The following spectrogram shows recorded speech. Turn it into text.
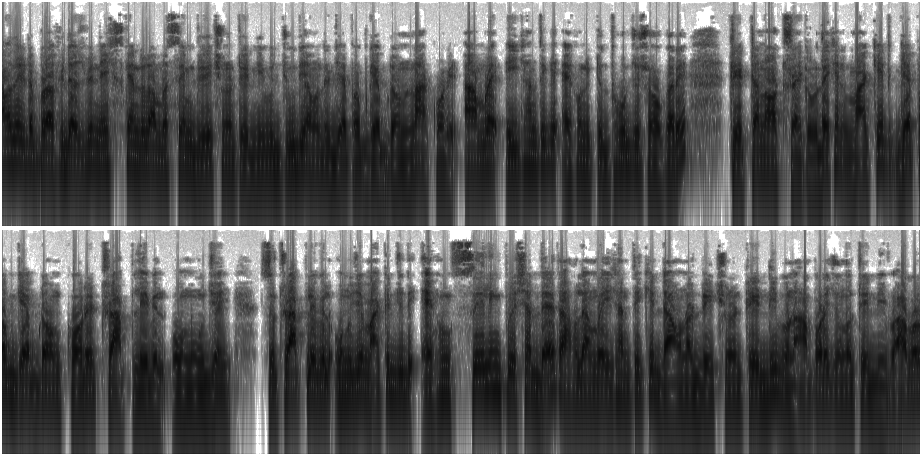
আমাদের এটা প্রফিট আসবে। নেক্সট ক্যান্ডেল আমরা সেম ডিরেকশনে ট্রেড নিব, যদি আমাদের গ্যাপ আপ গ্যাপ ডাউন না করে। আমরা এইখান থেকে এখন একটু ধৈর্য সহকারে ট্রেডটা নেওয়ার ট্রাই করব। দেখেন market gap up gap down করে ট্রাপ লেভেল অনুযায়ী। সো ট্রাপ লেভেল অনুযায়ী মার্কেট যদি এখন সেলিং প্রেসার দেয়, তাহলে আমরা এখান থেকে ডাউনার ডিরেকশনে ট্রেড নিব না আপরের জন্য ট্রেড নিব। আবার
